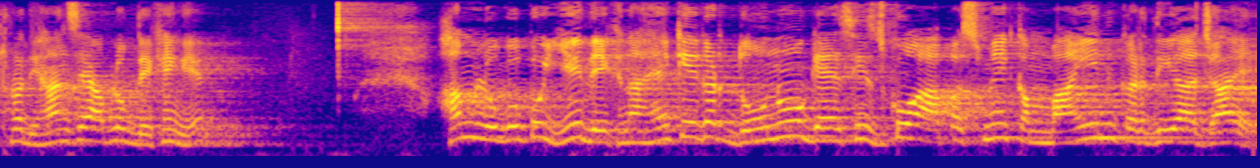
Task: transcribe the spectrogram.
थोड़ा ध्यान से आप लोग देखेंगे। हम लोगों को ये देखना है कि अगर दोनों गैसेस को आपस में कंबाइन कर दिया जाए,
